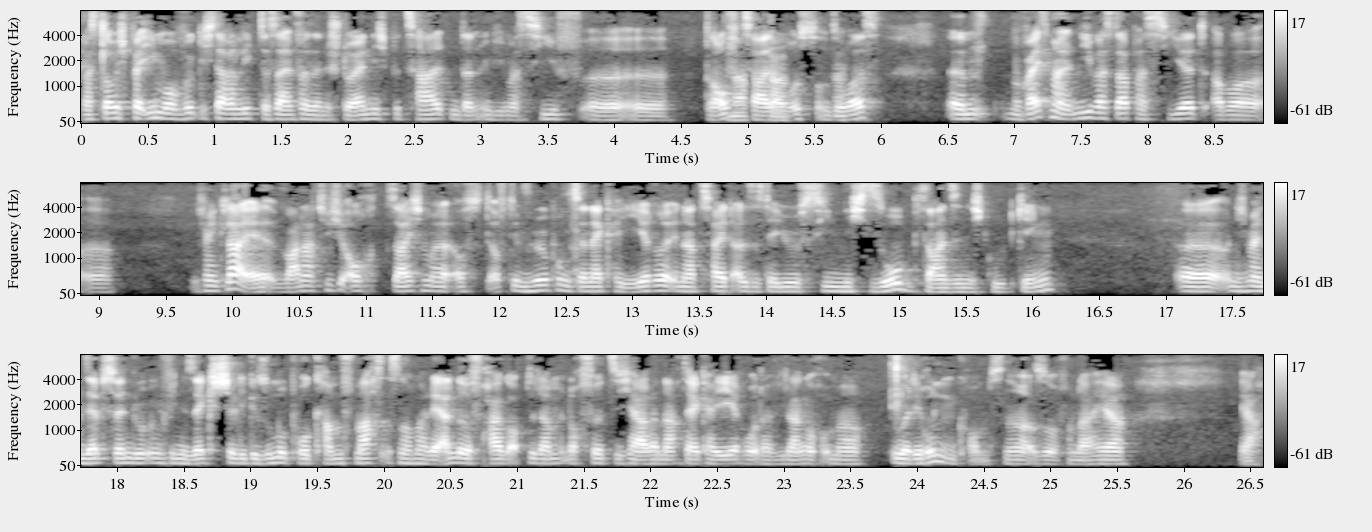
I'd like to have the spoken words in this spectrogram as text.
Was glaube ich bei ihm auch wirklich daran liegt, dass er einfach seine Steuern nicht bezahlt und dann irgendwie massiv äh, äh draufzahlen muss und sowas. Ähm, man weiß mal halt nie, was da passiert, aber äh, ich meine, klar, er war natürlich auch, sag ich mal, auf, auf dem Höhepunkt seiner Karriere in einer Zeit, als es der UFC nicht so wahnsinnig gut ging. Äh, und ich meine, selbst wenn du irgendwie eine sechsstellige Summe pro Kampf machst, ist nochmal die andere Frage, ob du damit noch 40 Jahre nach der Karriere oder wie lange auch immer über die Runden kommst. Ne? Also von daher, ja,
